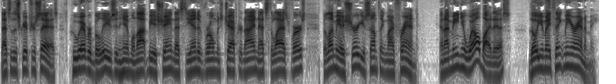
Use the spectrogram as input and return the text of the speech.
That's what the scripture says. Whoever believes in him will not be ashamed. That's the end of Romans chapter 9. That's the last verse. But let me assure you something, my friend, and I mean you well by this, though you may think me your enemy.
